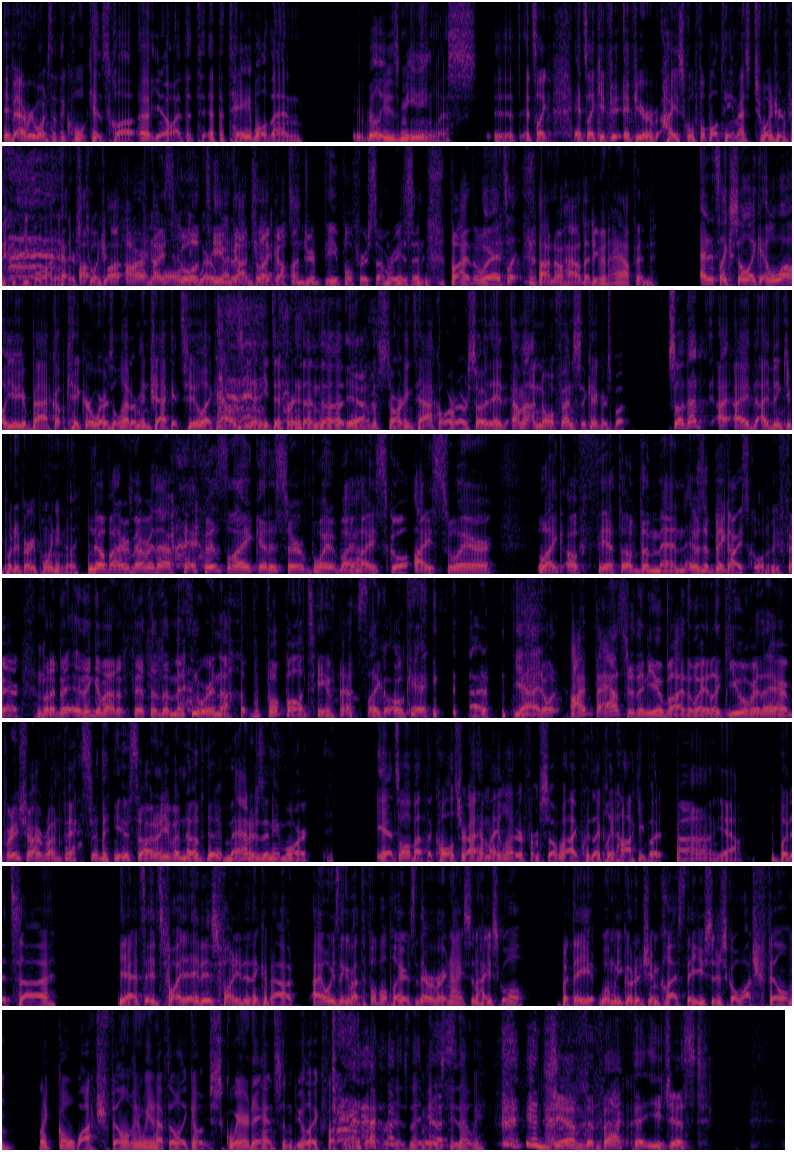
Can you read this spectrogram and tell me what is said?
if everyone's at the cool kids club, uh, you know, at the t- at the table, then it really is meaningless. It, it's like it's like if if your high school football team has 250 people on it, there's 200. Our- high school team got to like jackets. 100 people for some reason by the way it's like- i don't know how that even happened And it's like so like well, your backup kicker wears a Letterman jacket too. Like how is he any different than the Yeah. you know, the starting tackle or whatever? So it, I'm not no offense to kickers, but so that I, I I think you put it very poignantly. No, but I remember that it was like at a certain point at my high school. I swear, like a fifth of the men. It was a big high school, to be fair, Mm. but I, I think about a fifth of the men were in the football team, and I was like, okay, I don't, Yeah, I don't. I'm faster than you, by the way. Like you over there, I'm pretty sure I run faster than you, so I don't even know that it matters anymore. Yeah, it's all about the culture. I have my letter from so because I played hockey, but Ah, yeah. but it's uh yeah it's it's it is funny to think about. I always think about the football players they were very nice in high school but they when we go to gym class they used to just go watch film like go watch film and we'd have to like go square dance and do like fucking whatever it is they made us do that week. And Jim, the fact that you just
